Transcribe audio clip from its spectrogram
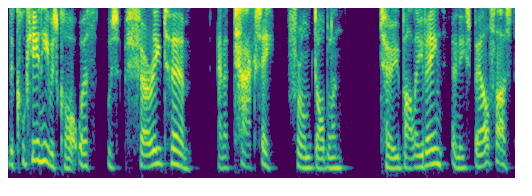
The cocaine he was caught with was ferried to him in a taxi from Dublin to Ballybeen in East Belfast.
